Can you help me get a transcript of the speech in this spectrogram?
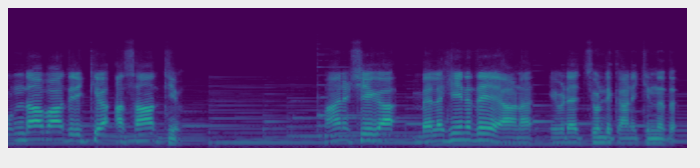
ഉണ്ടാവാതിരിക്കുക അസാധ്യം. മാനുഷിക ബലഹീനതയാണ് ഇവിടെ ചൂണ്ടിക്കാണിക്കുന്നത്.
